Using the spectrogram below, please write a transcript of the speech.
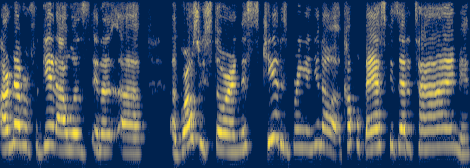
I'll never forget. I was in a, a a grocery store, and this kid is bringing, you know, a couple baskets at a time, and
